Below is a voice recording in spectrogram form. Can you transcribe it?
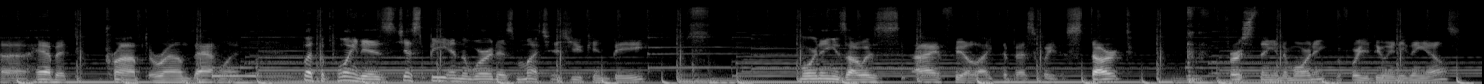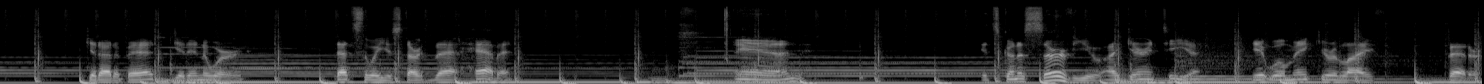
a habit prompt around that one. But the point is, just be in the Word as much as you can be. Morning is always, I feel like, the best way to start. First thing in the morning before you do anything else. Get out of bed, get in the Word. That's the way you start that habit. And it's going to serve you, I guarantee you. It will make your life better.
